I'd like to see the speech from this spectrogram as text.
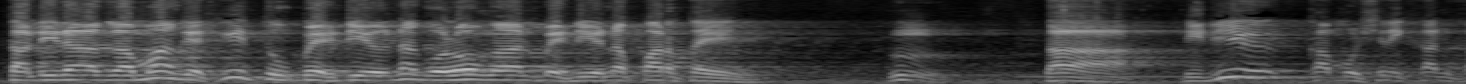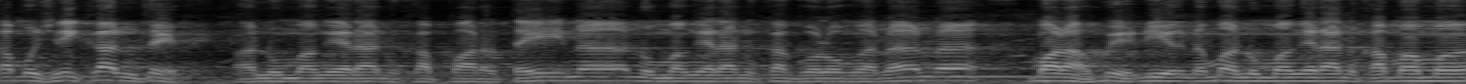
tadi agama gitu na golongan na partai. Hmm. nah, did kamu Srikan kamu Srikan teh. Ah, anu Mangeran ka partaina Nu Mangeran ka golongan anak malah bedi nama Nu Mangeran ka mama.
